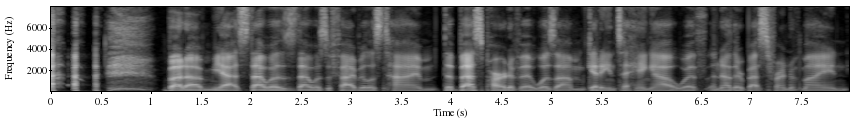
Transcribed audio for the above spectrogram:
but um, yes, that was that was a fabulous time. The best part of it was um getting to hang out with another best friend of mine,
